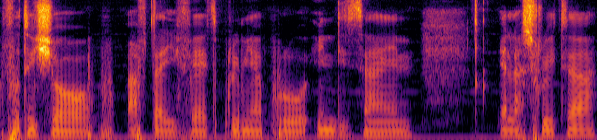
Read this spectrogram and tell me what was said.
Photoshop, After Effects, Premiere Pro, InDesign, Illustrator,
